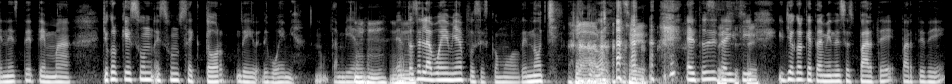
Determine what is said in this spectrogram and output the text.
en este tema, yo creo que es un, es un sector de, de bohemia, ¿no? También. Entonces la bohemia, pues es como de noche. Claro, sí. Entonces Sí, ahí sí, sí, yo creo que también eso es parte, parte de,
